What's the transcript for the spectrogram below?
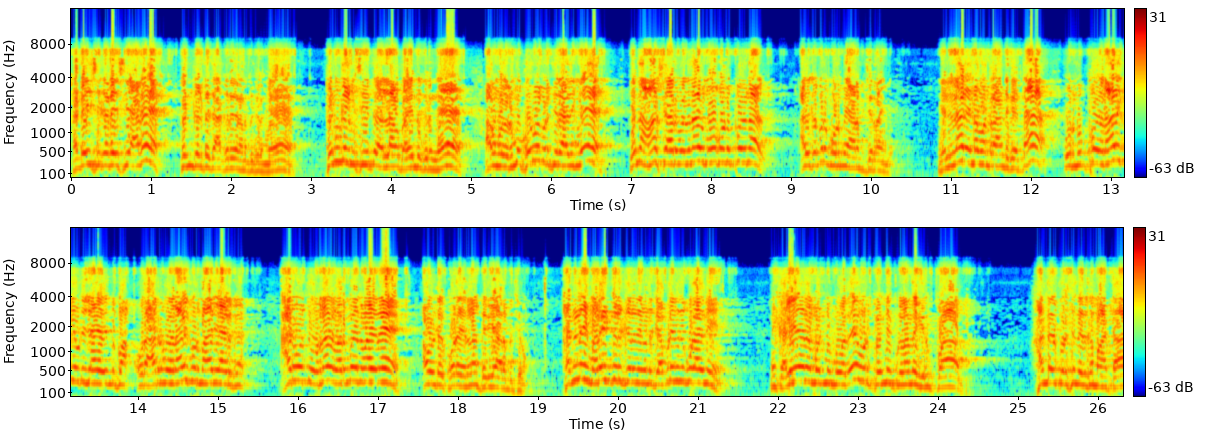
கடைசி கடைசியாக பெண்கள்கிட்ட ஜாக்கிரதையா நடந்துக்கிறங்க. பெண்கள் விஷயத்தில் எல்லாம் பயந்துக்கிறங்க. அவங்களை ரொம்ப கொடுமைப்படுத்திடாதீங்க. என்ன ஆசை அறுபது நாள் மோகம் முப்பது நாள்? அதுக்கப்புறம் கொடுமை ஆரம்பிச்சிடுறாங்க. எல்லாரும் என்ன பண்றான்னு கேட்டா ஒரு முப்பது நாளைக்கு எப்படி இருந்துப்பான். ஒரு அறுபது நாளைக்கு ஒரு மாதிரியா இருக்கும். அறுபத்தி ஒரு நாள் வருமான வாயிலே அவளுடைய குறை எல்லாம் தெரிய ஆரம்பிச்சிடும் கண்ணை மறைத்திருக்கிறது இவனுக்கு அப்படி இருக்க கூடாது நீ. நீ கல்யாணம் பண்ணும் போதே ஒரு பெண் இப்படிலாம் தான் இருப்பா. ஹண்ட்ரட் பர்சன்ட் இருக்க மாட்டா.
